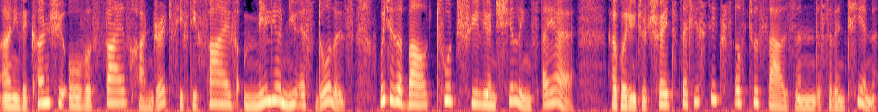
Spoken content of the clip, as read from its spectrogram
earning the country over 555 million US dollars, which is about 2 trillion shillings a year, according to trade statistics of 2017.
